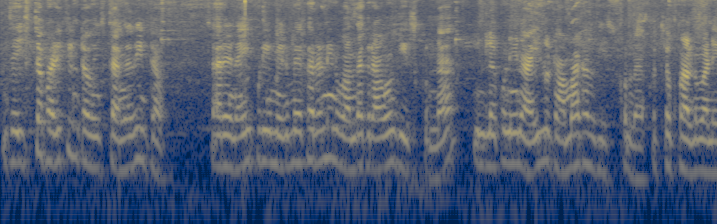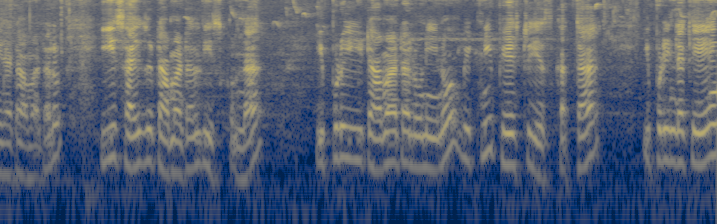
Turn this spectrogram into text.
కొంచెం ఇష్టపడి తింటాం ఇష్టంగా తింటాం. సరేనా? ఇప్పుడు ఈ మెలిమేకర్ నేను వంద గ్రాములు తీసుకున్నా. ఇంట్లోకి నేను ఐదు టమాటాలు తీసుకున్నా. కొంచెం పండు పండిన టమాటాలు. ఈ సైజు టమాటాలు తీసుకున్నా. ఇప్పుడు ఈ టమాటాలు నేను వీటిని పేస్ట్ చేసుకొస్తా ఇప్పుడు ఇంట్లోకి ఏం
